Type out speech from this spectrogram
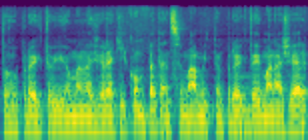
toho projektového manažera, jaký kompetence má mít ten projektový mm. manažer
